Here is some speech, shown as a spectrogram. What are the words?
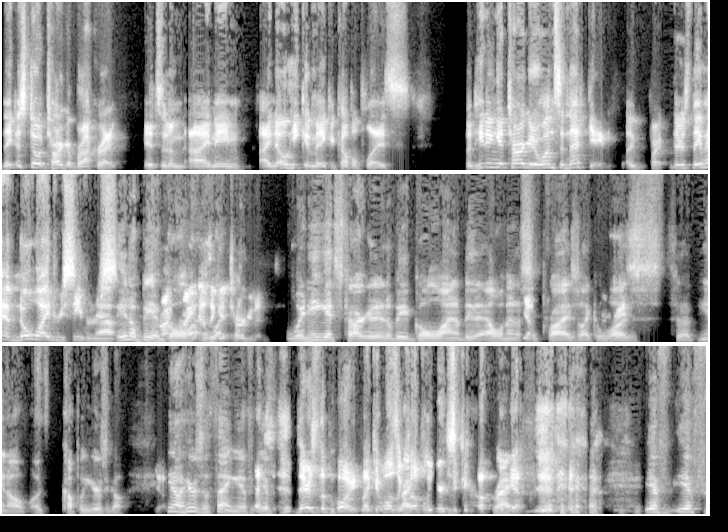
They just don't target Brock Wright. It's an. I mean, I know he can make a couple plays, but he didn't get targeted once in that game. Like, there's they have no wide receivers. now it'll be a Brock goal. Wright doesn't get targeted. when he gets targeted, it'll be a goal line. It'll be the element of Yep. surprise, like it was, to, you know, a couple years ago. You know, here's the thing: if if There's the point. Like it was a Right. couple of years ago. right, if if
